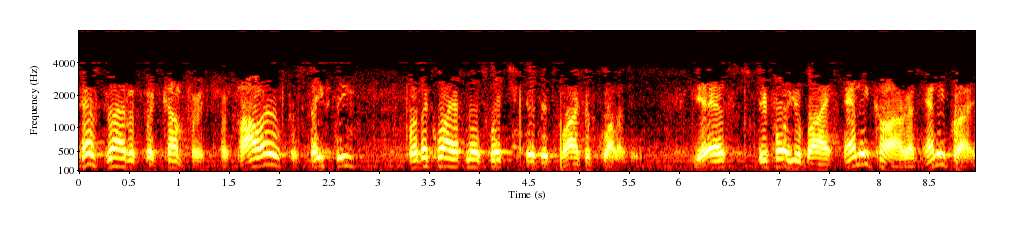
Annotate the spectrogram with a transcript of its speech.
Test drive it for comfort, for power, for safety, for the quietness which is its mark of quality. Yes, before you buy any car at any price,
